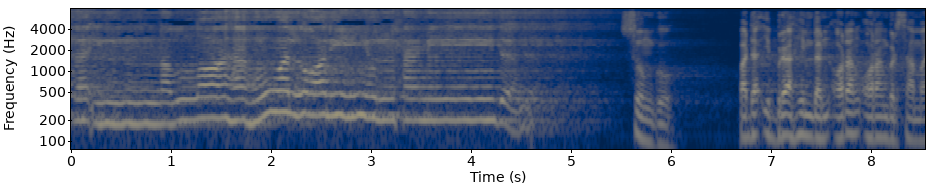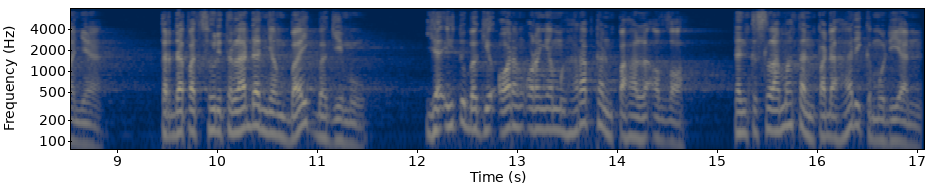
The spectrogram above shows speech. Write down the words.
فإن الله هو الغني الحميد Sungguh, pada Ibrahim dan orang-orang bersamanya, terdapat suri teladan yang baik bagimu, yaitu bagi orang-orang yang mengharapkan pahala Allah dan keselamatan pada hari kemudian.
